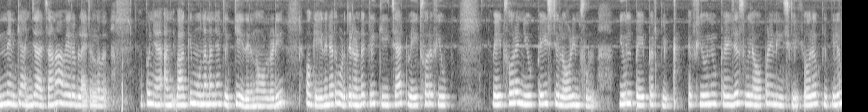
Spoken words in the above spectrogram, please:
ഇന്ന് എനിക്ക് അഞ്ച് ആഡ്സാണ് അവൈലബിൾ ആയിട്ടുള്ളത്. അപ്പോൾ ഞാൻ ബാക്കി മൂന്നെണ്ണം ഞാൻ ക്ലിക്ക് ചെയ്തിരുന്നു ഓൾറെഡി. ഓക്കെ ഇതിന്റെ അകത്ത് കൊടുത്തിട്ടുണ്ട് ക്ലിക്ക് ഈ chat wait for a few wait for a new page to load in full you will pay per click a few new pages will open in each click ഓരോ ക്ലിക്കിലും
